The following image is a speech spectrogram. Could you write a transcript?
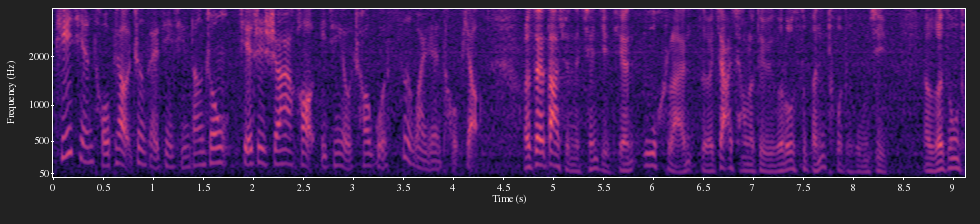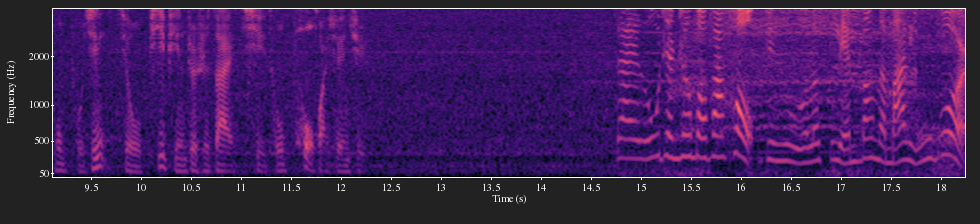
提前投票正在进行当中。截至十二号，已经有超过四万人投票。而在大选的前几天，乌克兰则加强了对于俄罗斯本土的攻击。那俄总统普京就批评这是在企图破坏选举。在俄乌战争爆发后，并入俄罗斯联邦的马里乌波尔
